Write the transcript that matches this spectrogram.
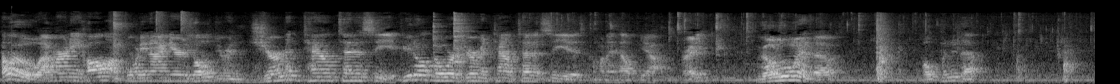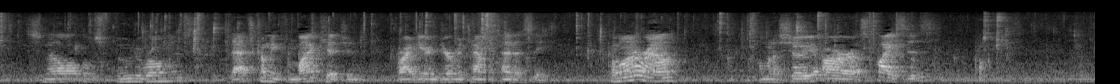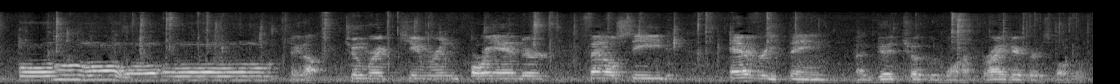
Hello, I'm Ernie Hall. I'm 49 years old. You're in Germantown, Tennessee. If you don't know where Germantown, Tennessee is, I'm going to help you out. Ready? Go to the window. Open it up. Smell all those food aromas? That's coming from my kitchen right here in Germantown, Tennessee. Come on around. I'm going to show you our uh, spices. Check it out. Turmeric, cumin, coriander, fennel seed, everything a good cook would want right here at their disposal.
